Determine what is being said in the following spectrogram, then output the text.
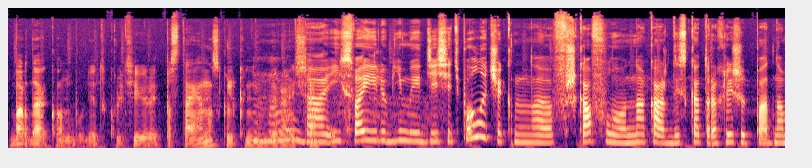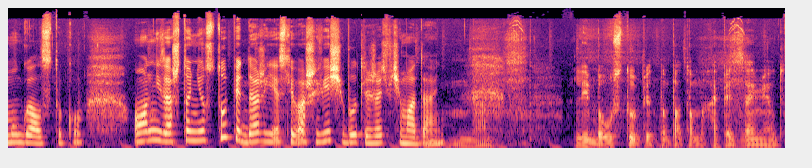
бардак он будет культивировать постоянно, сколько не убирайся. Да, и свои любимые 10 полочек в шкафу, на каждой из которых лежит по одному галстуку, он ни за что не уступит, даже если ваши вещи будут лежать в чемодане. Да. Либо уступит, но потом их опять займет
